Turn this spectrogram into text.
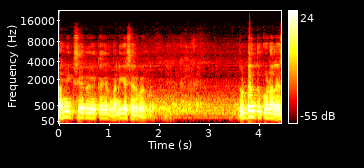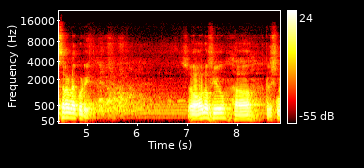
ನನಗೆ ಸೇರಬೇಕಾಗಿರೋ ನನಗೆ ಸೇರಬೇಕು. ದುಡ್ಡಂತೂ ಕೊಡಲ್ಲ, ಹೆಸರನ್ನ ಕೊಡಿ. So all of you Krishna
